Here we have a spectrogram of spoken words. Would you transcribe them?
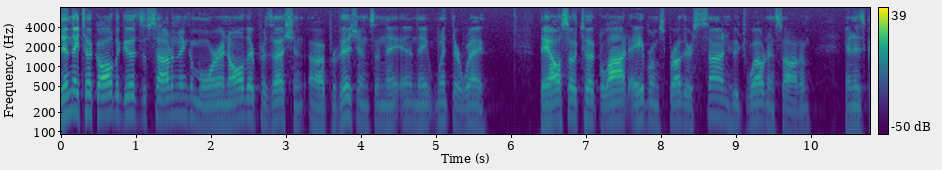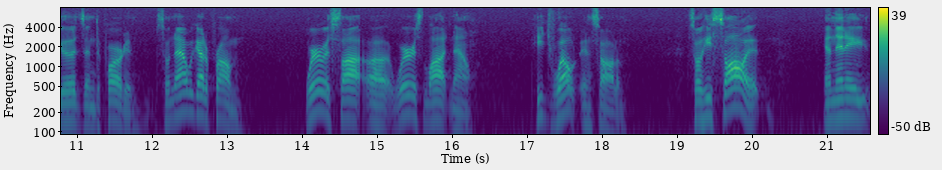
Then they took all the goods of Sodom and Gomorrah and all their possession, uh, provisions, and they, and they went their way. They also took Lot, Abram's brother's son, who dwelt in Sodom, and his goods, and departed. So now we got a problem. Where is, uh, where is Lot now? He dwelt in Sodom. So he saw it, and then he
